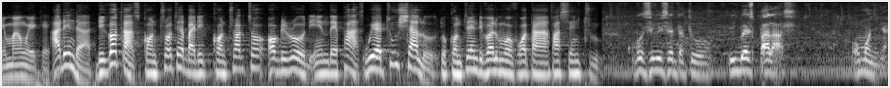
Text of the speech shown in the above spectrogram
Iman Weke, adding that the gutters constructed by the contractor of the road in the past were too shallow to contain the volume of water passing through. go civil center to Igbe's Palace, Umunya.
